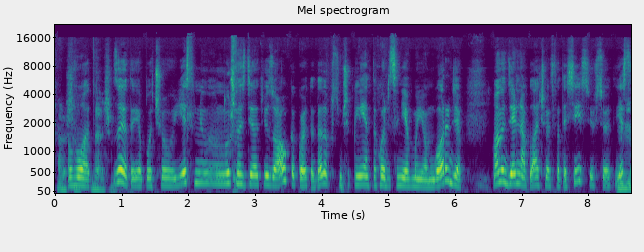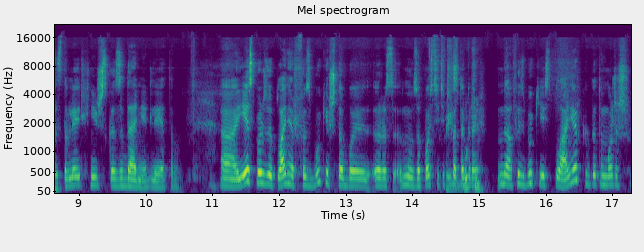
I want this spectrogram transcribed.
Хорошо. Вот. Дальше. За это я плачу. Если мне нужно сделать визуал какой-то, да, допустим, что клиент находится не в моем городе, он отдельно оплачивает фотосессию, все это. Угу. Я составляю техническое задание для этого. А, я использую планер в Фейсбуке, чтобы раз, ну, запостить эти фотографии. Да, в Фейсбуке есть планер, когда ты можешь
